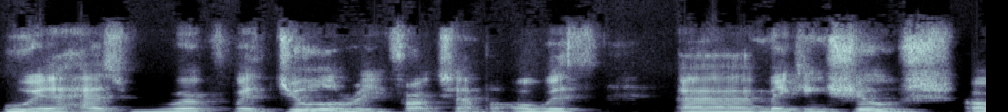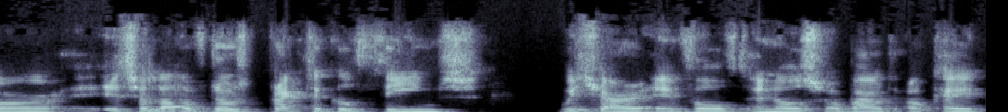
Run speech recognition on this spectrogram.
who has worked with jewelry, for example, or with uh, making shoes, or it's a lot of those practical themes which are involved, and also about okay,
